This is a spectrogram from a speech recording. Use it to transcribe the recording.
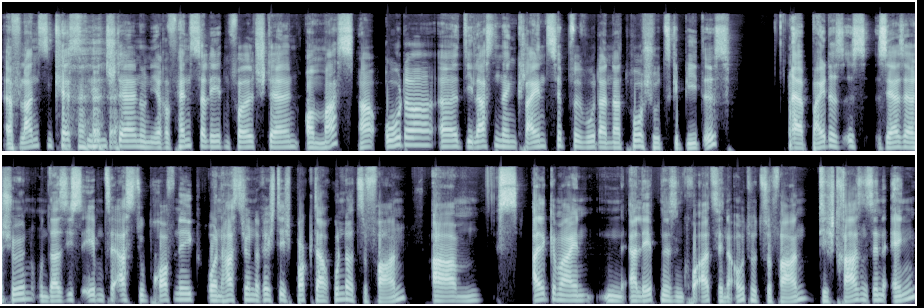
äh, Pflanzenkästen hinstellen und ihre Fensterläden vollstellen, en masse. Ja, oder äh, die lassen einen kleinen Zipfel, wo dann Naturschutzgebiet ist. Äh, beides ist sehr, sehr schön und da siehst du eben zuerst Dubrovnik und hast schon richtig Bock, da runterzufahren. Ähm, ist allgemein ein Erlebnis in Kroatien, Auto zu fahren. Die Straßen sind eng,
